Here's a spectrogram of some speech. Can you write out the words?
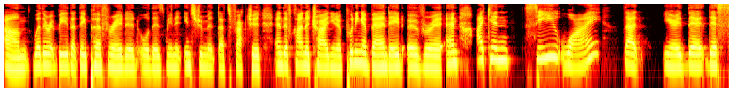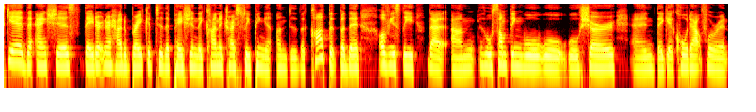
um, whether it be that they perforated or there's been an instrument that's fractured and they've kind of tried, you know, putting a band aid over it. And I can see why that you know they're they're scared they're anxious they don't know how to break it to the patient they kind of try sweeping it under the carpet but then obviously that um something will will will show and they get called out for it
